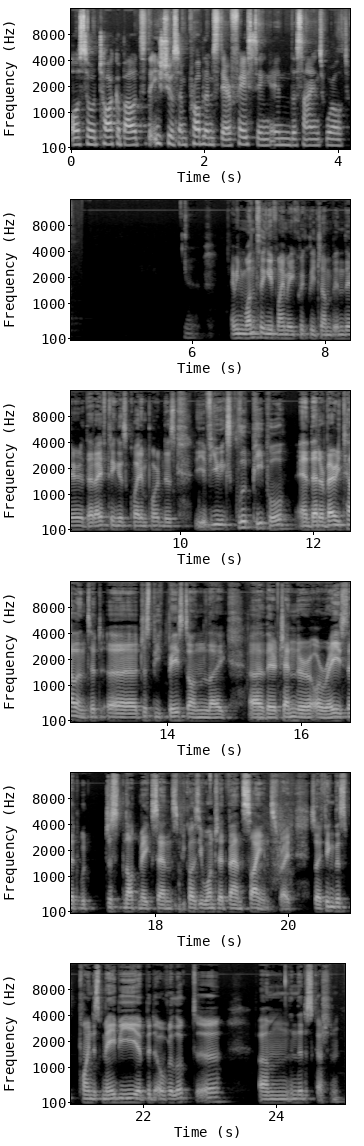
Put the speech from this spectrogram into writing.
also talk about the issues and problems they're facing in the science world. Yeah. I mean, one thing, if I may quickly jump in there, that I think is quite important is if you exclude people and that are very talented, uh, just be based on like uh, their gender or race, that would just not make sense because you want to advance science, right? So I think this point is maybe a bit overlooked uh, um, in the discussion.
